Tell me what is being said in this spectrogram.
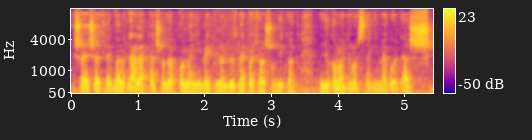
és ha esetleg van rálátásod, akkor mennyiben különböznek, vagy hasonlítanak mondjuk a magyarországi megoldás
